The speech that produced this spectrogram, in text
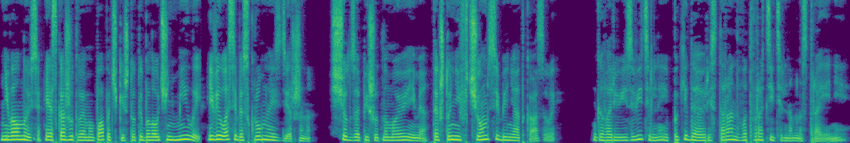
Не волнуйся, я скажу твоему папочке, что ты была очень милой и вела себя скромно и сдержанно. Счет запишут на мое имя, так что ни в чем себе не отказывай. Говорю язвительно и покидаю ресторан в отвратительном настроении.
